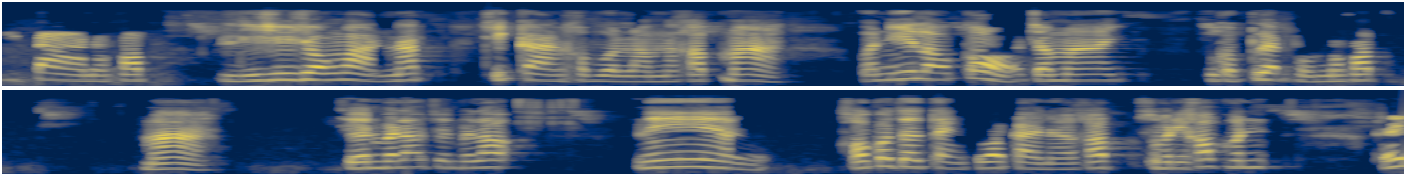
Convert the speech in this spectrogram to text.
กีตาร์นะครับ หรือชื่อช่องว่านัดที่การขบวนลำนะครับ มา วันนี้เราก็จะมาอยู่กับเพื่อนผมนะครับ มา เชิญไปแล้วเชิญไปแล้วนี่เขาก็จะแต่งตัวไก่นะครับ สวัสดีครับวันเฮ้ย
